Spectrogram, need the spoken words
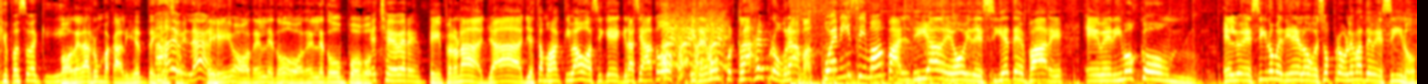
¿Qué, pasó aquí? Vamos a tener la rumba caliente y Ah, eso. ¿de verdad? Sí, vamos a tenerle todo, vamos a tenerle todo un poco. Qué chévere. Sí, pero nada, ya, ya estamos activados, así que gracias a todos. Y tenemos un pro- clase de programa. Buenísimo. Para el día de hoy, de siete pares, eh, venimos con el vecino me tiene loco, esos problemas de vecino.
